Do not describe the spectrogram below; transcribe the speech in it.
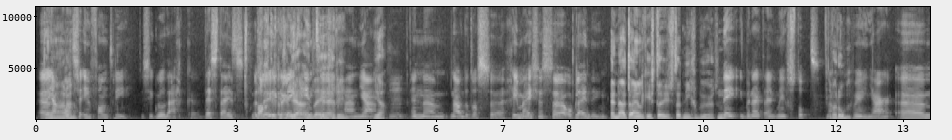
Eh, ja, panzerinfanterie. Dus ik wilde eigenlijk eh, destijds, dacht leger ik, het in. leger Ja, in het te in. gaan. Ja. Ja. En ehm, nou, dat was eh, geen meisjesopleiding. En uiteindelijk is dat, is dat niet gebeurd. nee, ik ben uiteindelijk mee gestopt. Nou, Waarom? Ongeveer een jaar. Ehm,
